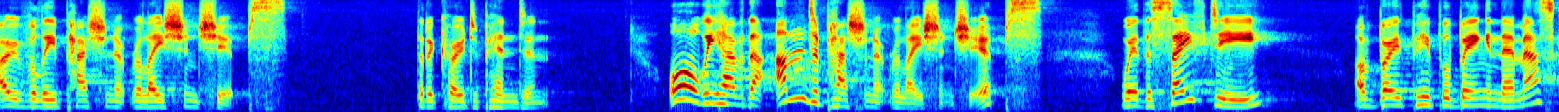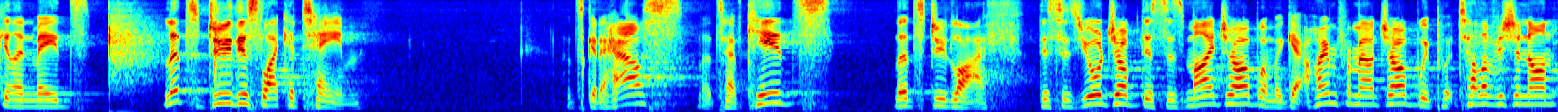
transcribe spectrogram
overly passionate relationships that are codependent. Or we have the underpassionate relationships where the safety of both people being in their masculine means let's do this like a team. Let's get a house, let's have kids, let's do life. This is your job, this is my job. When we get home from our job, we put television on,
